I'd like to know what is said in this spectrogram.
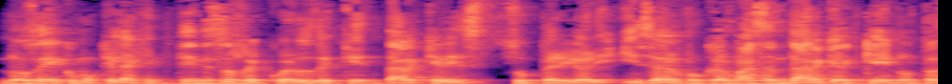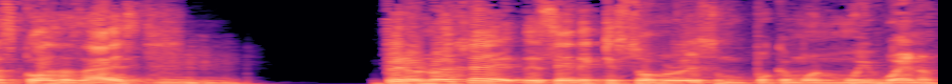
no sé, como que la gente tiene esos recuerdos de que Darkrai es superior y, y se va a enfocar más en Darkrai que en otras cosas, ¿sabes? Pero no deja de ser de que Summer es un Pokémon muy bueno.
